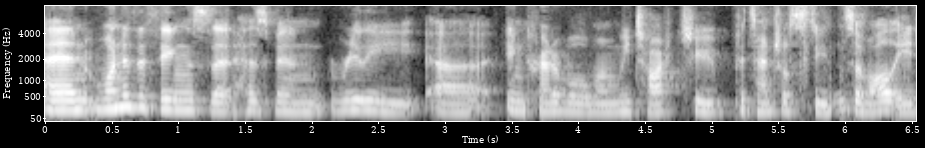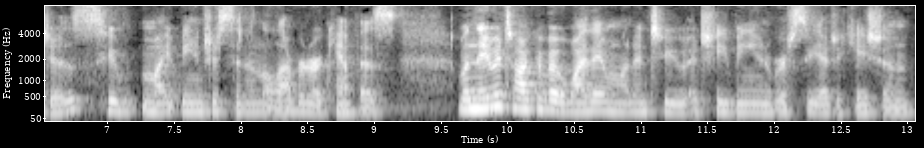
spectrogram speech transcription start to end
And one of the things that has been really uh, incredible when we talk to potential students of all ages who might be interested in the Labrador campus, when they would talk about why they wanted to achieve a university education,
